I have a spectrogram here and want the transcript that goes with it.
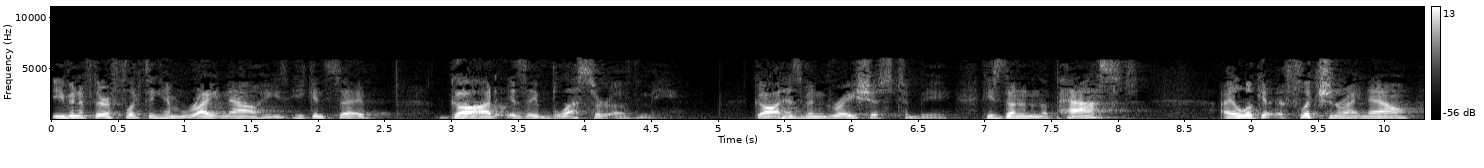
Even if they're afflicting him right now, he, he can say, God is a blesser of me. God has been gracious to me. He's done it in the past. I look at affliction right now,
